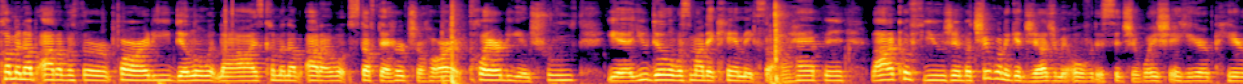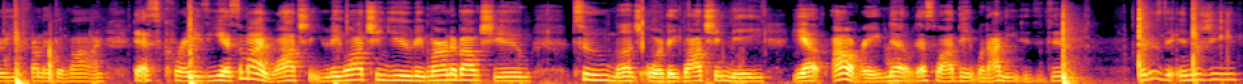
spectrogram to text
coming up out of a third party, dealing with lies, coming up out of stuff that hurts your heart, clarity and truth. Yeah, you dealing with somebody that can't make something happen. A lot of confusion, but you're going to get judgment over the situation here, period, from the divine. That's crazy. Yeah, somebody watching you. They watching you. They worrying about you too much, or they watching me. Yep, I already know. That's why I did what I needed to do. What is the energy?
